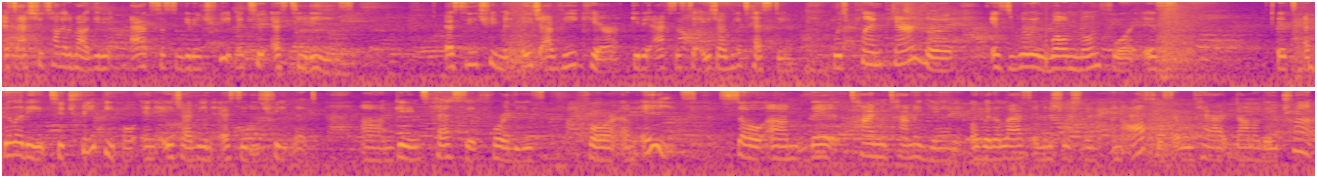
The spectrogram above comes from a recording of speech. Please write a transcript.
It's actually talking about getting access and getting treatment to STDs. STD treatment, HIV care, getting access to HIV testing, which Planned Parenthood is really well known for, is its ability to treat people in HIV and STD treatment, um, getting tested for these for um, AIDS. So um, there, time and time again, over the last administration in office that we've had, Donald J. Trump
